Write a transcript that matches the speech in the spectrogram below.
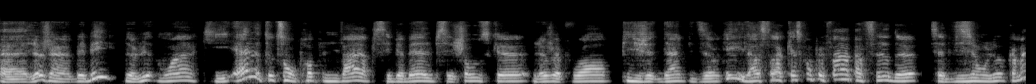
euh, là, j'ai un bébé de 8 mois qui, elle, a tout son propre univers, puis ses bébelles, puis ses choses que là, je vais pouvoir piger dedans, puis dire, OK, là, ça, qu'est-ce qu'on peut faire à partir de cette vision-là? Comment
